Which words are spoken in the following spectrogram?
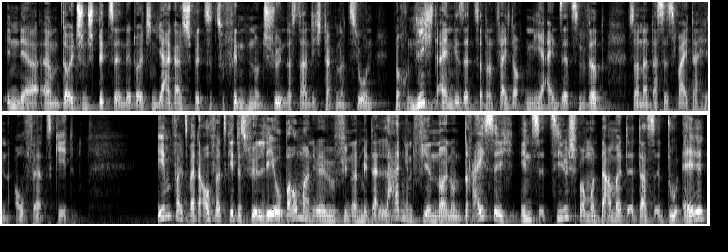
in der ähm, deutschen Spitze, in der deutschen Jahrgangsspitze zu finden und schön, dass da die Stagnation noch nicht eingesetzt hat und vielleicht auch nie einsetzen wird, sondern dass es weiterhin aufwärts geht. Ebenfalls weiter aufwärts geht es für Leo Baumann über 400 Meter Lagen in 4,39 ins Ziel schwamm und damit das Duell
